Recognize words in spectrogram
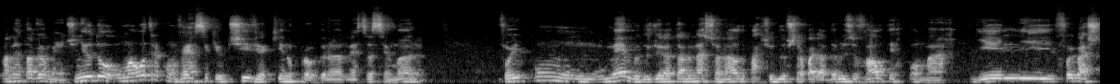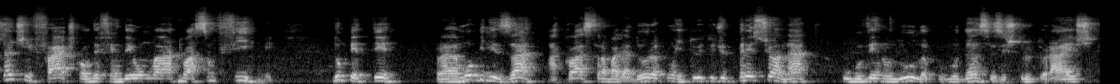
Lamentavelmente. Nildo, uma outra conversa que eu tive aqui no programa essa semana foi com um membro do Diretório Nacional do Partido dos Trabalhadores, Walter Pomar. E ele foi bastante enfático ao defender uma atuação firme do PT para mobilizar a classe trabalhadora com o intuito de pressionar o governo Lula por mudanças estruturais.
